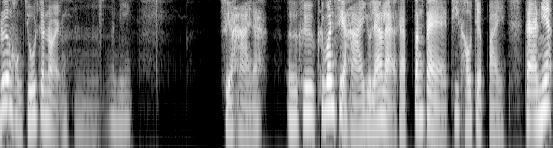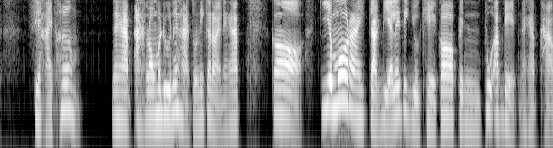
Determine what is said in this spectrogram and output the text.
เรื่องของ Jude กันหน่อยอื้อฮืออันนี้ เสียหายนะเออคือคือมันเสียหายอยู่แล้วแหละครับ ตั้งแต่ที่เขาเจ็บไป แต่อันเนี้ยเสียหายเพิ่มนะครับอะลองมาดูเนื้อหาตรงนี้กันหน่อยนะครับ ก็ Guillermo Rai จาก The Athletic UK ก็เป็นผู้อัปเดตนะครับ ข่าว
